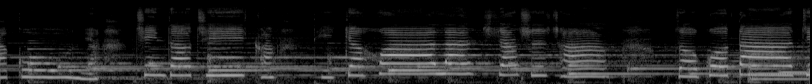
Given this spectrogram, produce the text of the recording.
小小姑娘，清早起床，提着花篮上市场，走过大街，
